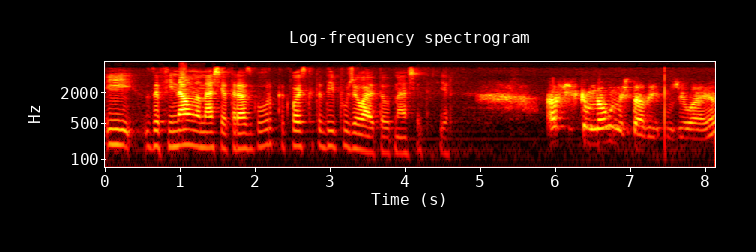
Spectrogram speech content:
И за финал на нашия разговор, какво искате да й пожелаете от нашия ефир? Аз искам много неща да й пожелая,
